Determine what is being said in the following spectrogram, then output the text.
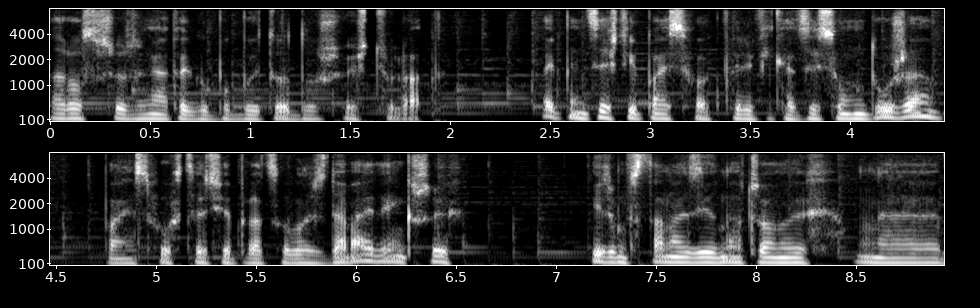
rozszerzenia tego pobytu do 6 lat. Więc jeśli Państwa kwalifikacje są duże, Państwo chcecie pracować dla największych firm w Stanach Zjednoczonych, e,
